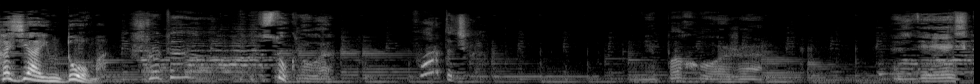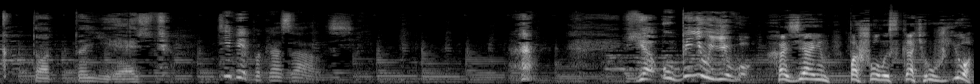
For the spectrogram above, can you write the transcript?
хозяин дома. Что-то стукнуло. Форточка? Не похоже. Здесь кто-то есть. Тебе показалось. Я убью его! Хозяин пошел искать ружье,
